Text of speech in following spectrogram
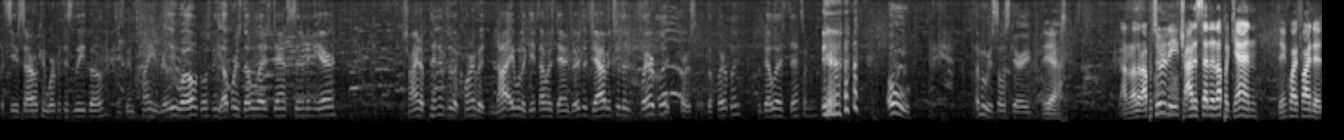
Let's see if Cyro can work with this lead, though. He's been playing really well. Goes for the upwards double edge dance, send him in the air. Trying to pin him to the corner, but not able to get that much damage. There's a jab into the flare blade, or the flare blade, the double edge dance on you. Yeah. Oh, that move is so scary. yeah. Got another opportunity. Oh. Try to set it up again. Didn't quite find it.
